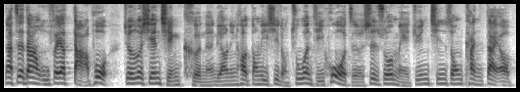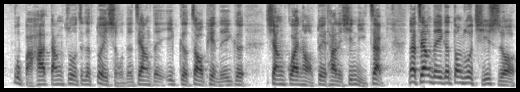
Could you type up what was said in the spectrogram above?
那这当然无非要打破，就是说先前可能辽宁号动力系统出问题，或者是说美军轻松看待哦，不把它当做这个对手的这样的一个照片的一个相关哈，对他的心理战。那这样的一个动作，其实哦，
